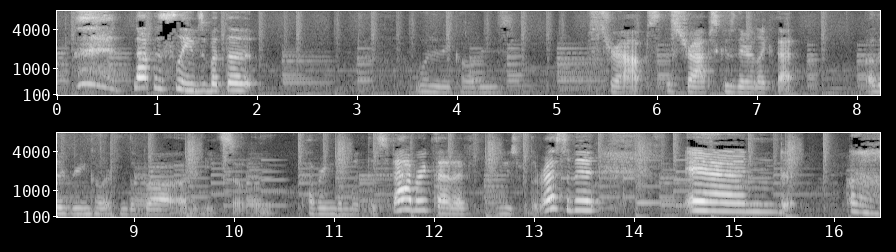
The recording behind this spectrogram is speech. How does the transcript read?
Not the sleeves, but the what do they call these? Straps. The straps, because they're like that other green color from the bra underneath. So I'm covering them with this fabric that I've used for the rest of it. And uh,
